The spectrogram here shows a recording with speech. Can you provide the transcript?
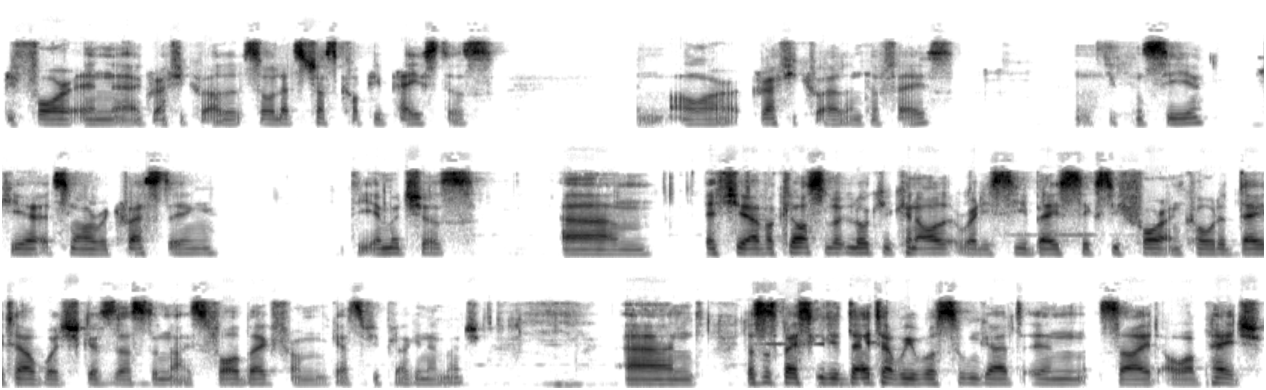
before in uh, GraphQL. So let's just copy paste this in our GraphQL interface. As you can see here, it's now requesting the images. Um, if you have a closer look, you can already see base 64 encoded data, which gives us the nice fallback from Gatsby plugin image. And this is basically the data we will soon get inside our page.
